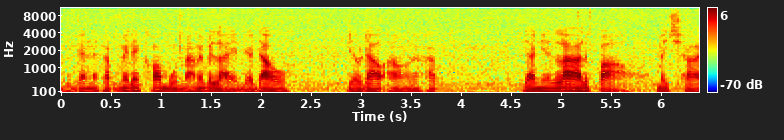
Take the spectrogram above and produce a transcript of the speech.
เหมือนกันนะครับ ไม่ได้ข้อมูลมาไม่เป็นไร เดี๋ยวเดา เดี๋ยวเดาเอานะครับดานิเอล่าหรือเปล่า ไม่ใช่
